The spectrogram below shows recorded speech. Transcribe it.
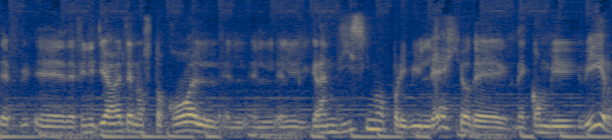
eh, definitivamente nos tocó el grandísimo privilegio de, de, convivir,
